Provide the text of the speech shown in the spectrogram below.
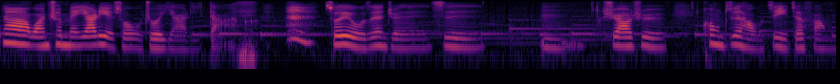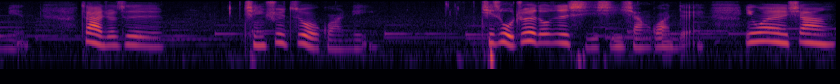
那完全没压力的时候，我就会压力大，所以我真的觉得是，嗯，需要去控制好我自己这方面。再来就是情绪自我管理。其实我觉得都是息息相关的，因为像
